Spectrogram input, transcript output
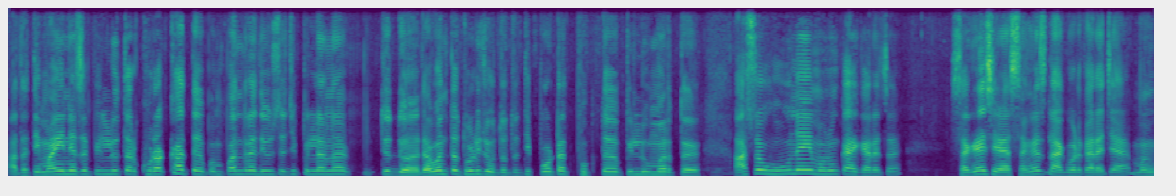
आता ते महिन्याचं पिल्लू तर खुराक खातं पण पंधरा दिवसाची पिल्लांना ते द- रवंत थोडीच होतं तर ती पोटात फुगतं पिल्लू मरतं. असं होऊ नये म्हणून काय करायचं? सगळ्या शेळ्या संगच लागवड करायच्या मग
